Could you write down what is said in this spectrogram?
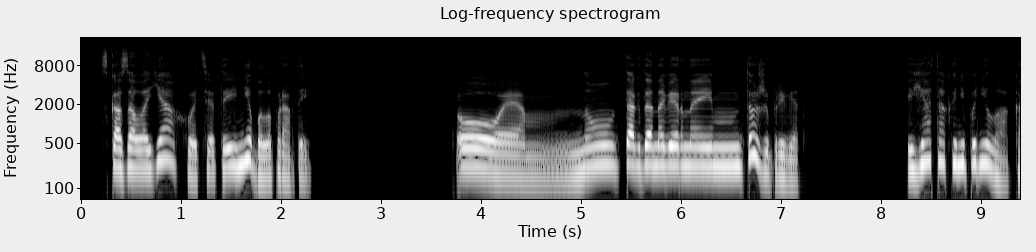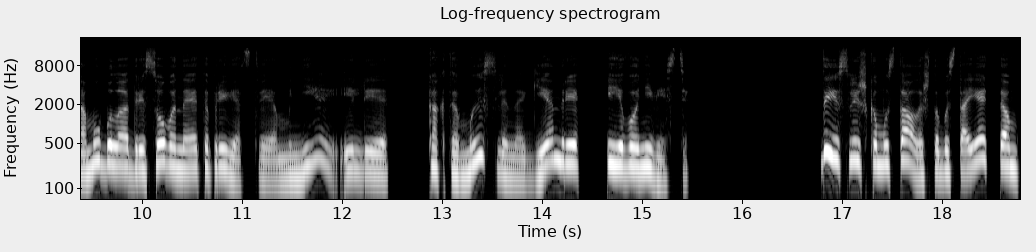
— сказала я, хоть это и не было правдой. «О, эм, ну, тогда, наверное, им тоже привет». Я так и не поняла, кому было адресовано это приветствие, мне или как-то мысленно Генри и его невесте. Да и слишком устала, чтобы стоять там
